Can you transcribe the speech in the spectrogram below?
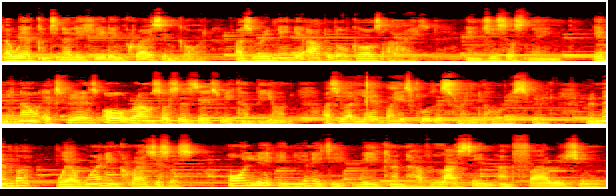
that we are continually hid in Christ in God as we remain the apple of God's eyes. In Jesus' name, amen. Now experience all round success this week and beyond as you are led by His closest friend, the Holy Spirit. Remember, we are one in Christ Jesus. Only in unity we can have lasting and far reaching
